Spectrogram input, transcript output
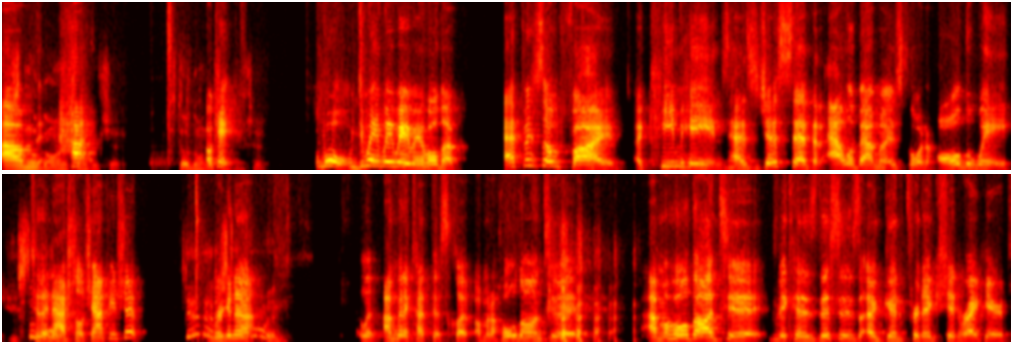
Um, Still going to championship. Still going. Okay. Whoa! Wait, wait, wait, wait. Hold up. Episode five, Akeem Haynes has just said that Alabama is going all the way to the going. national championship. Yeah, we're gonna. I'm gonna cut this clip. I'm gonna hold on to it. I'm gonna hold on to it because this is a good prediction right here.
